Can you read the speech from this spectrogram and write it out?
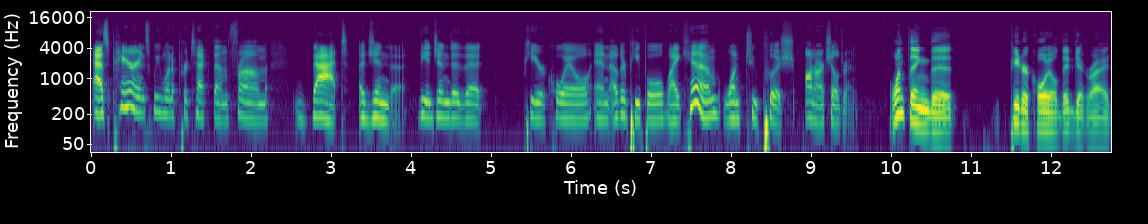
as parents, we want to protect them from that agenda, the agenda that Peter Coyle and other people like him want to push on our children. One thing that Peter Coyle did get right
